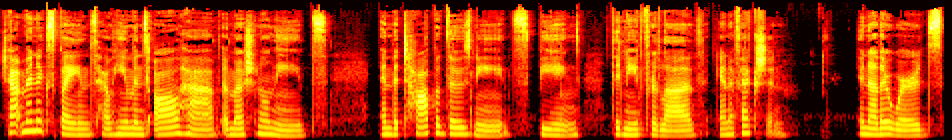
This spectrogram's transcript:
Chapman explains how humans all have emotional needs, and the top of those needs being the need for love and affection. In other words,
